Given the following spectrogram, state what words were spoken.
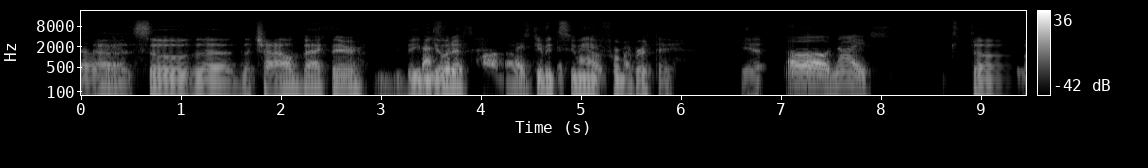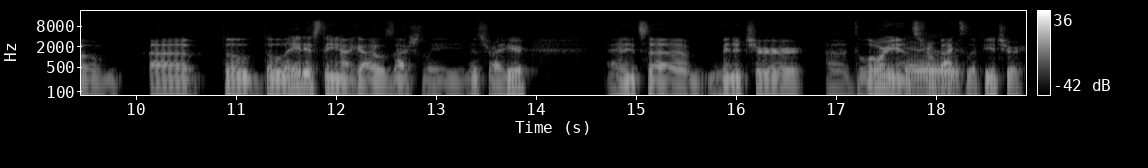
Oh, Uh, so the the child back there, the baby That's Yoda, called, uh, right? was given to me for my birthday. Yeah. Oh, nice. So um, uh, the the latest thing I got was actually this right here, and it's a miniature uh, DeLoreans from Back to the Future.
